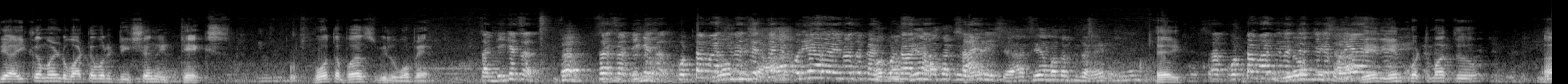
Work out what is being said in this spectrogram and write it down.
the high command whatever decision it takes both uh us will obey sir D K sir. Sir sir D K sir ಕೊಟ್ಟ ಮಾತಿನ ಚರ್ಚೆಗೆ ಪರಿಹಾರ ಏನಾದ್ರು ಕಂಡುಕೊಂಡ್ರ ಮಾತಾಡ್ತಿದ್ದಾರೆ ಸಿಎಂ ಮಾತಾಡ್ತಿದ್ದಾರೆ ಸರ್ ಕೊಟ್ಟ ಮಾತಿನ ಚರ್ಚೆಗೆ ಪರಿಹಾರ ಏನ್ ಏನ್ ಕೊಟ್ಟ ಮಾತು? ಆ?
